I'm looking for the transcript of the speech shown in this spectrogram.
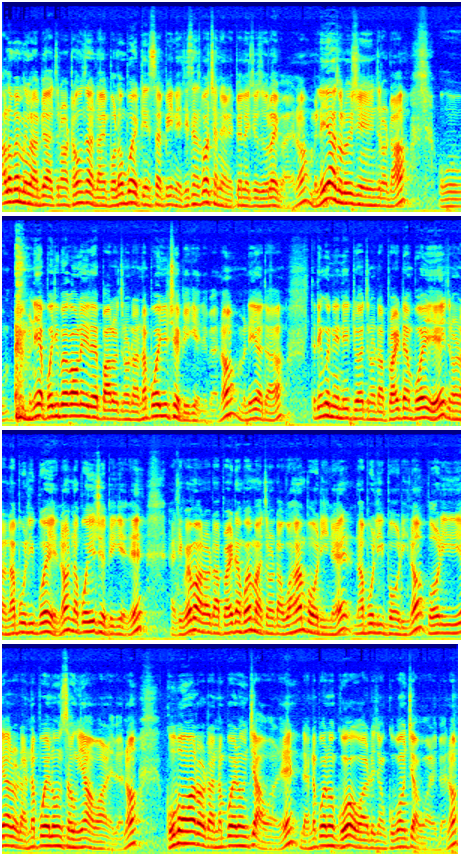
အားလုံးပဲမင်္ဂလာပါဗျကျွန်တော်ထုံးစံတိုင်းဘောလုံးပွဲတင်ဆက်ပေးနေ Jason Sport Channel နဲ့ပြန်လည်ကြိုဆိုလိုက်ပါတယ်เนาะမနေ့ကဆိုလို့ရှိရင်ကျွန်တော်ဒါဟို မနေ့ကပွဲကြီးပွဲကောင်းလေးလည်းပါတော့ကျွန်တော်ဒါနှစ်ပွဲရွေးချယ်ပေးခဲ့တယ်ဗျเนาะမနေ့ကဒါတတင်းခွင့်နေနေတွေ့ကျွန်တော်ဒါ Brighton ပွဲရယ်ကျွန်တော်ဒါ Napoli ပွဲရယ်เนาะနှစ်ပွဲရွေးချယ်ပေးခဲ့တယ်အဲဒီပွဲမှာတော့ဒါ Brighton ပွဲမှာကျွန်တော်ဒါ One Body နဲ့ Napoli Body เนาะ Body ကတော့ဒါနှစ်ပွဲလုံးစုံရသွားတယ်ဗျเนาะဂိုးပေါင်းကတော့ဒါနှစ်ပွဲလုံးကျသွားတယ်ဒါနှစ်ပွဲလုံးဂိုးအော်တဲ့ကြောင့်ဂိုးပေါင်းကျသွားတယ်ဗျเนาะ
